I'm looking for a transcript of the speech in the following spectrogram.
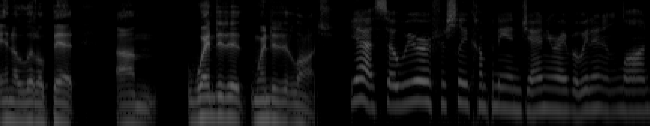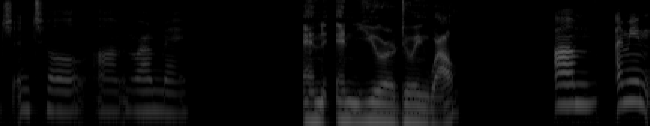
in a little bit um when did it when did it launch Yeah, so we were officially a company in January, but we didn't launch until um, around May. and and you're doing well Um, I mean,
